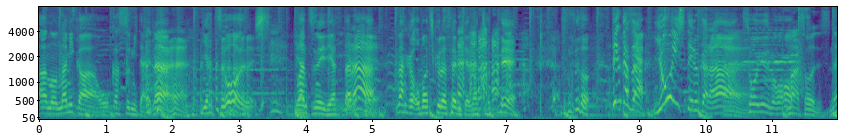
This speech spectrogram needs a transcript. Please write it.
あの波川を犯すみたいな やつをしパンツ脱いでやったらえ。なんかお待ちくださいみたいになっちゃってそう。っていうかさ用意してるからええそういうのを。まあそうですね。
